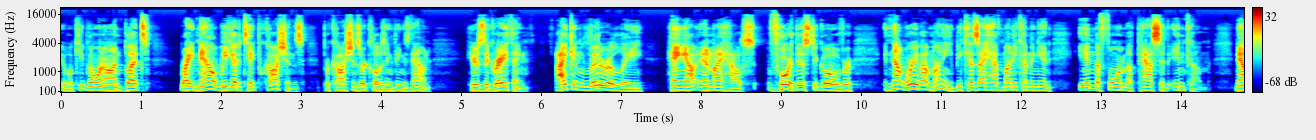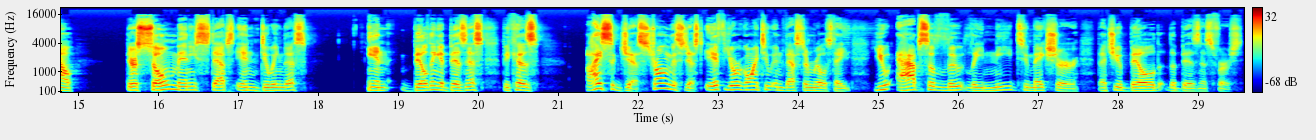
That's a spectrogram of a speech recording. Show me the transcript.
It will keep going on, but right now we got to take precautions precautions are closing things down. Here's the great thing I can literally hang out in my house for this to go over and not worry about money because I have money coming in in the form of passive income. Now, there's so many steps in doing this, in building a business, because I suggest, strongly suggest, if you're going to invest in real estate, you absolutely need to make sure that you build the business first.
